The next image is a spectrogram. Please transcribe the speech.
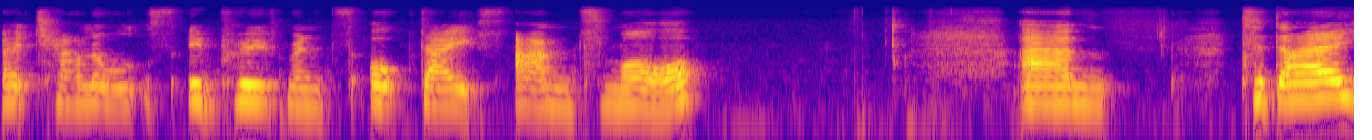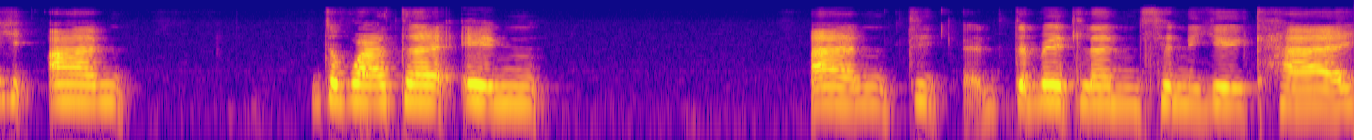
uh, channels, improvements, updates and more. Um, today um, the weather in um, the, the Midlands in the UK,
